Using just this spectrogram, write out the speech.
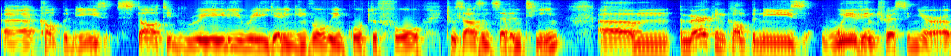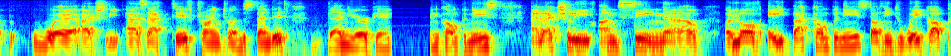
Uh, companies started really, really getting involved in quarter four 2017. Um, American companies with interest in Europe were actually as active trying to understand it than European companies. And actually, I'm seeing now a lot of APAC companies starting to wake up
